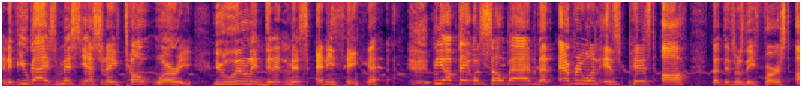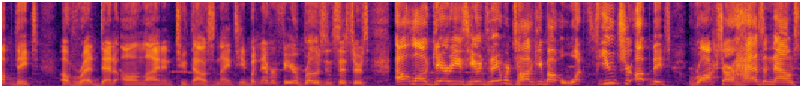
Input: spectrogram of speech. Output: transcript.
And if you guys missed yesterday, don't worry. You literally didn't miss anything. the update was so bad that everyone is pissed off that this was the first update of Red Dead Online in 2019. But never fear, brothers and sisters. Outlaw Garry is here, and today we're talking about what future updates Rockstar has announced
